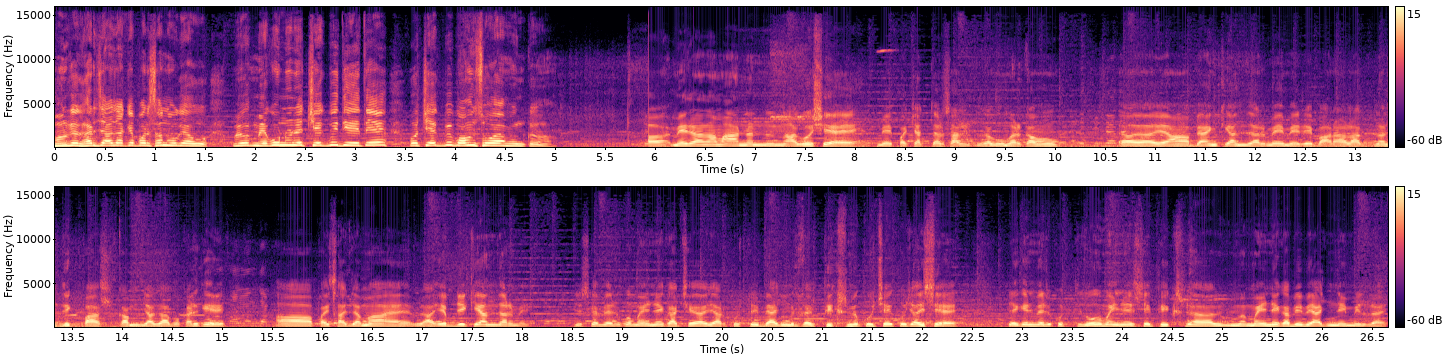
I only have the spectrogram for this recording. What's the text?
मैं उनके घर जा जा के परेशान हो गया हूँ। मेरे को उन्होंने चेक भी दिए थे वो चेक भी बाउंस हुआ है उनका अ, मेरा नाम आनंद नागोशे है। मैं पचहत्तर साल का उम्र का हूँ। यहाँ बैंक के अंदर में मेरे 12 लाख नज़दीक पास कम ज़्यादा करके अ, पैसा जमा है एफडी के अंदर में। जिसका मेरे को महीने का छः हज़ार कुछ तो ब्याज मिलता है। फिक्स में कुछ है कुछ ऐसे है। लेकिन मेरे को दो महीने से फिक्स महीने का भी ब्याज नहीं मिल रहा है।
